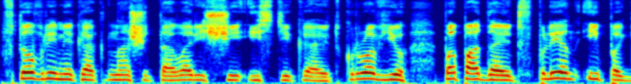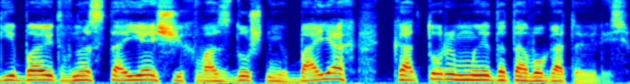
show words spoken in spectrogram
в то время как наши товарищи истекают кровью, попадают в плен и погибают в настоящих воздушных боях, к которым мы до того готовились.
